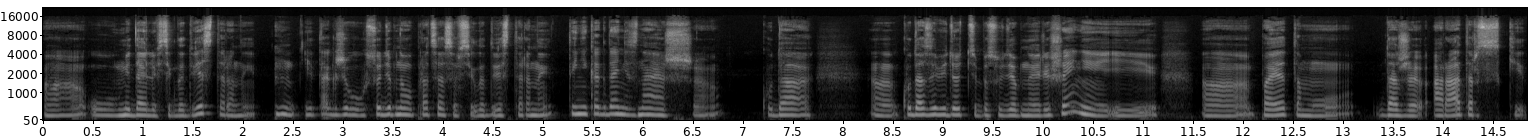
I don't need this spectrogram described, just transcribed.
а, у медали всегда две стороны, и также у судебного процесса всегда две стороны. Ты никогда не знаешь, э, куда, э, куда заведет тебя судебное решение, и а, поэтому даже ораторский,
